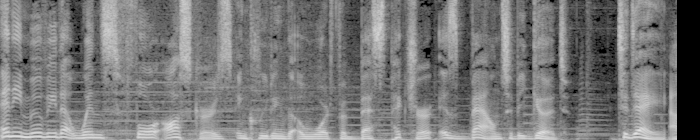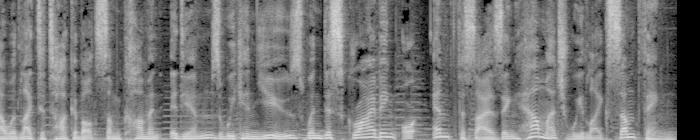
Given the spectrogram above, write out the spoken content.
Any movie that wins four Oscars, including the award for Best Picture, is bound to be good. Today, I would like to talk about some common idioms we can use when describing or emphasizing how much we like something.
